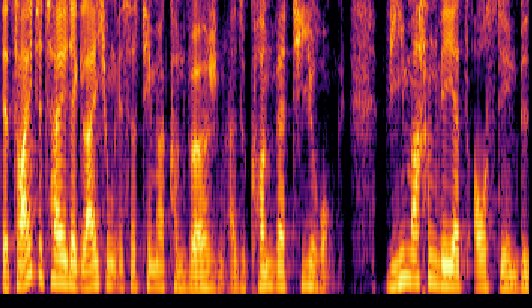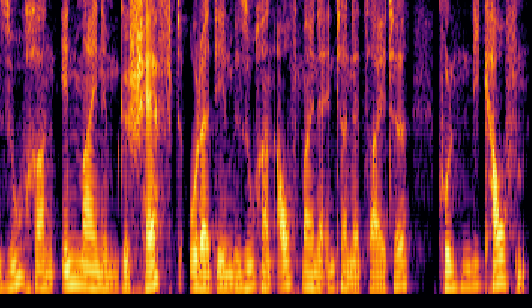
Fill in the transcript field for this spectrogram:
Der zweite Teil der Gleichung ist das Thema Conversion, also Konvertierung. Wie machen wir jetzt aus den Besuchern in meinem Geschäft oder den Besuchern auf meiner Internetseite Kunden, die kaufen?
